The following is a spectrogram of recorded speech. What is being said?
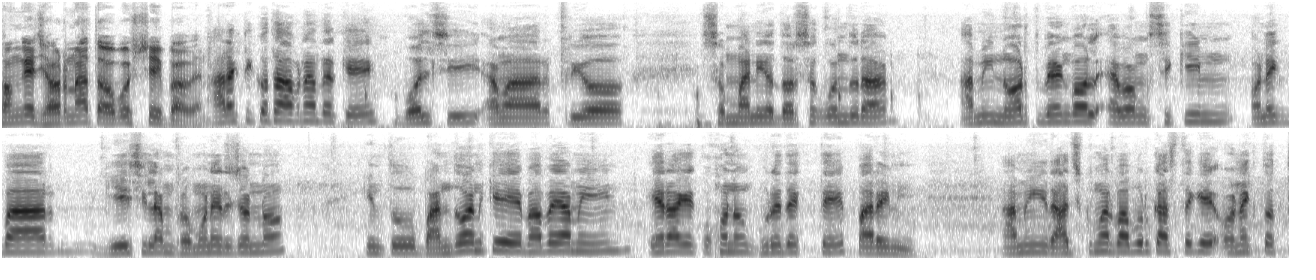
সঙ্গে ঝর্ণা তো অবশ্যই পাবেন। আরেকটি কথা আপনাদেরকে বলছি, আমার প্রিয় সম্মানীয় দর্শক বন্ধুরা, আমি নর্থ বেঙ্গল এবং সিকিম অনেকবার গিয়েছিলাম ভ্রমণের জন্য, কিন্তু বান্দোয়ানকে এভাবে আমি এর আগে কখনো ঘুরে দেখতে পারিনি। আমি রাজকুমার বাবুর কাছ থেকে অনেক তথ্য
